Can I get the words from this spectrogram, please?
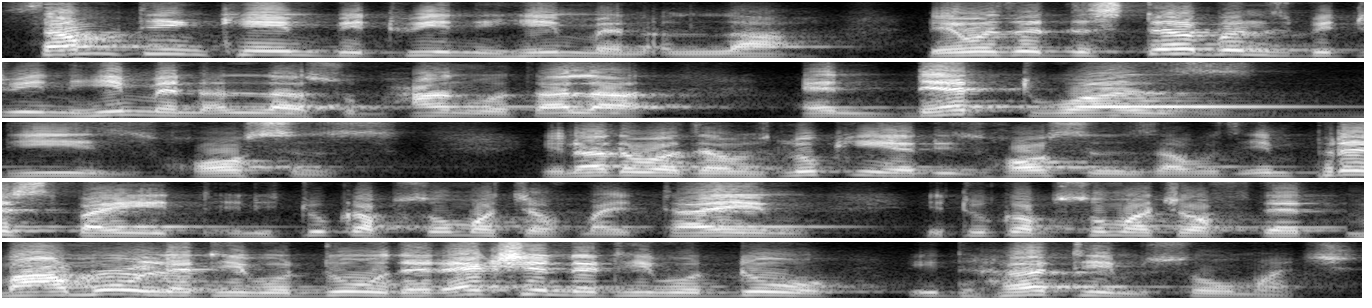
Something came between him and Allah. There was a disturbance between him and Allah subhanahu wa ta'ala, and that was these horses. In other words, I was looking at these horses, I was impressed by it, and it took up so much of my time, it took up so much of that ma'mul that he would do, that action that he would do, it hurt him so much.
